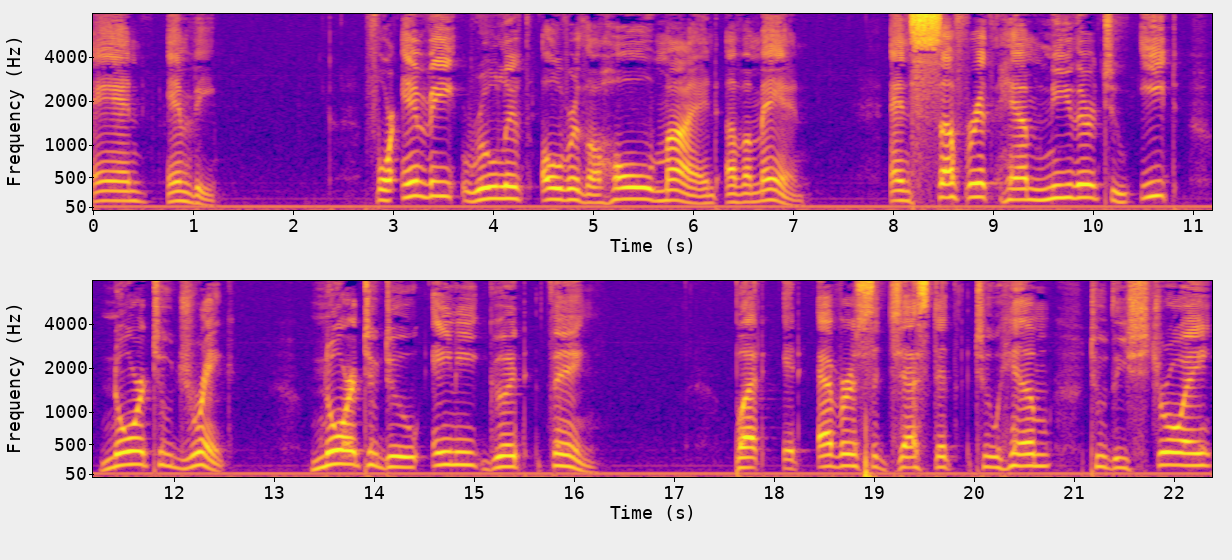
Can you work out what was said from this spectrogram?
and envy for envy ruleth over the whole mind of a man, and suffereth him neither to eat nor to drink, nor to do any good thing. But it ever suggesteth to him to destroy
